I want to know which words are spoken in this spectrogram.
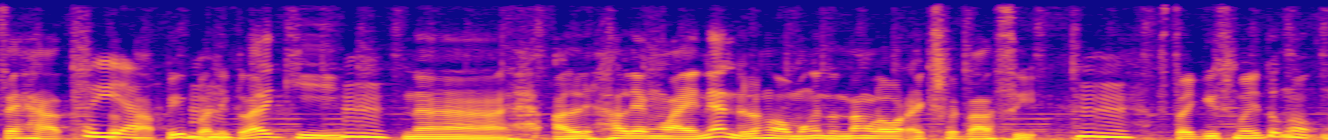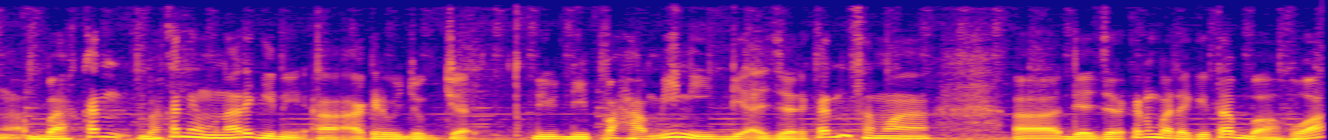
sehat. Iya. Tetapi balik lagi. Nah, hal, hal yang lainnya adalah ngomongin tentang lower ekspektasi. Stoikisme itu bahkan bahkan yang menarik gini, uh, akhirnya Jogja di, di paham ini diajarkan sama uh, diajarkan pada kita bahwa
